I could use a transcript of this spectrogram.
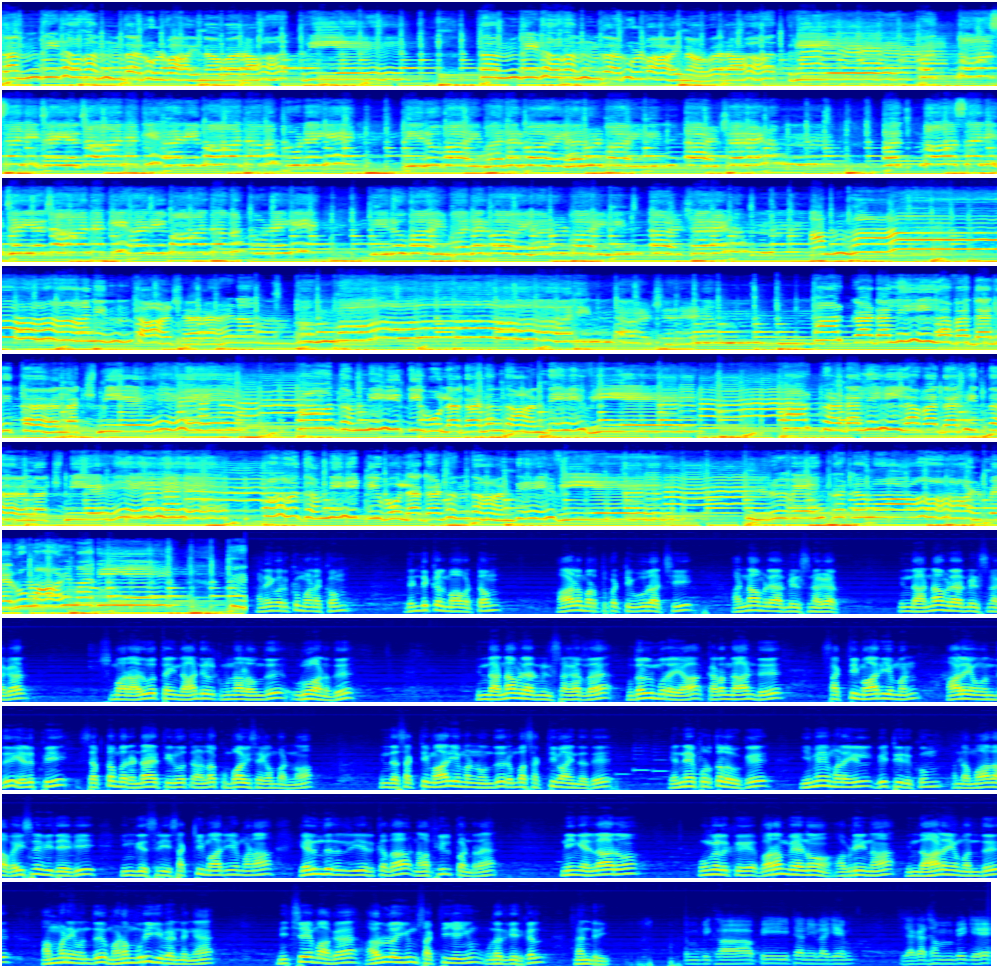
தந்திட வந்தருள்வாய் நவராத்திரியே தந்திட வந்தருள்வாய் நவரா ஆதரித்த லக்ஷ்மியே பாதம் நீட்டி உலகளந்தான் தேவியே. பார்க்கடலில் அவதரித்த லக்ஷ்மியே பாதம் நீட்டி உலகளந்தான் தேவியே. திருவேங்கடமாள் பெருமாள் மதியே. அனைவருக்கும் வணக்கம். திண்டுக்கல் மாவட்டம் ஆலமரத்துப்பட்டி ஊராட்சி அண்ணாமலையார் மில்ஸ் நகர். இந்த அண்ணாமலையார் மில்ஸ் நகர் சுமார் அறுபத்தைந்து ஆண்டுகளுக்கு முன்னால் வந்து உருவானது. இந்த அண்ணாமலையார் மில்ஸ் நகரில் முதல் முறையாக கடந்த ஆண்டு சக்தி மாரியம்மன் ஆலயம் வந்து எழுப்பி செப்டம்பர் ரெண்டாயிரத்தி இருபத்தி நாலில் கும்பாபிஷேகம் பண்ணோம். இந்த சக்தி மாரியம்மன் வந்து ரொம்ப சக்தி வாய்ந்தது. என்னை பொறுத்தளவுக்கு இமயமலையில் வீற்றிருக்கும் அந்த மாதா வைஷ்ணவி தேவி இங்கு ஸ்ரீ சக்தி மாரியம்மனாக எழுந்திருக்கதா நான் ஃபீல் பண்ணுறேன் நீங்கள் எல்லாரும் உங்களுக்கு வரம் வேணும் அப்படின்னா இந்த ஆலயம் வந்து அம்மனை வந்து மனமுருகி வேண்டுங்க. நிச்சயமாக அருளையும் சக்தியையும் உணர்வீர்கள். நன்றி. அம்பிகாபீఠநிலையே ஜெகதம்பிகே.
